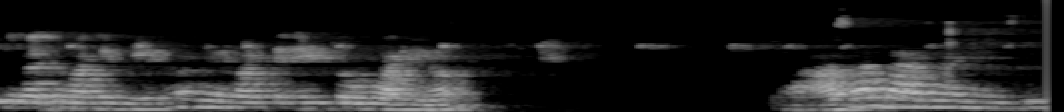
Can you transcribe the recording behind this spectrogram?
ඊට පස්සේ මට කියනවා මේ වටේ තෝම වනිනවා. අසාධාරණයි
